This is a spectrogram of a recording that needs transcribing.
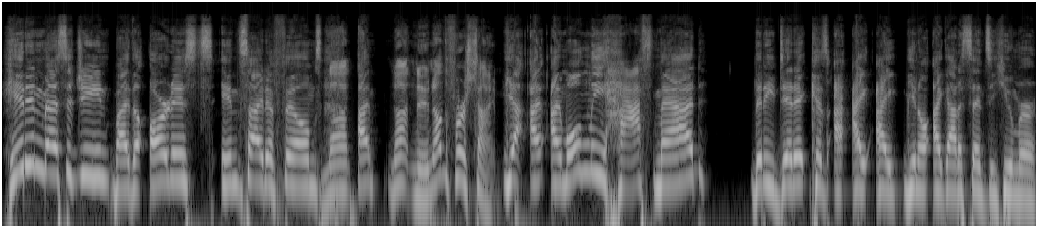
hidden messaging by the artists inside of films. Not I'm not new. Not the first time. yeah, I, I'm only half mad that he did it because I, I, I, you know, I got a sense of humor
